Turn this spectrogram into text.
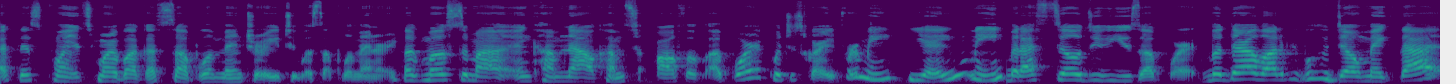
at this point it's more of like a supplementary to a supplementary. Like most of my income now comes off of Upwork, which is great for me. Yay, me. But I still do use Upwork. But there are a lot of people who don't make that.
